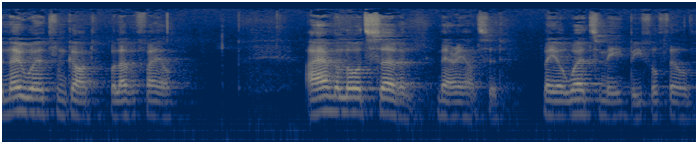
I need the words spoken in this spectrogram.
for no word from God will ever fail. I am the Lord's servant, Mary answered. May your word to me be fulfilled.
